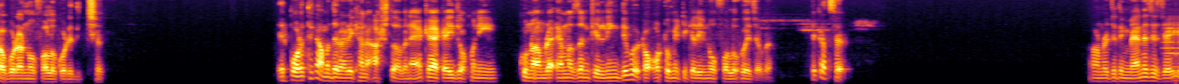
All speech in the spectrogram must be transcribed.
সব ওরা নো ফলো করে দিচ্ছে। এরপরে থেকে আমাদের আর এখানে আসতে হবে না, একা একাই যখনই কোনো আমরা অ্যামাজনকে লিঙ্ক দেবো এটা অটোমেটিক্যালি নো ফলো হয়ে যাবে। ঠিক আছে? আমরা যদি ম্যানেজে যাই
